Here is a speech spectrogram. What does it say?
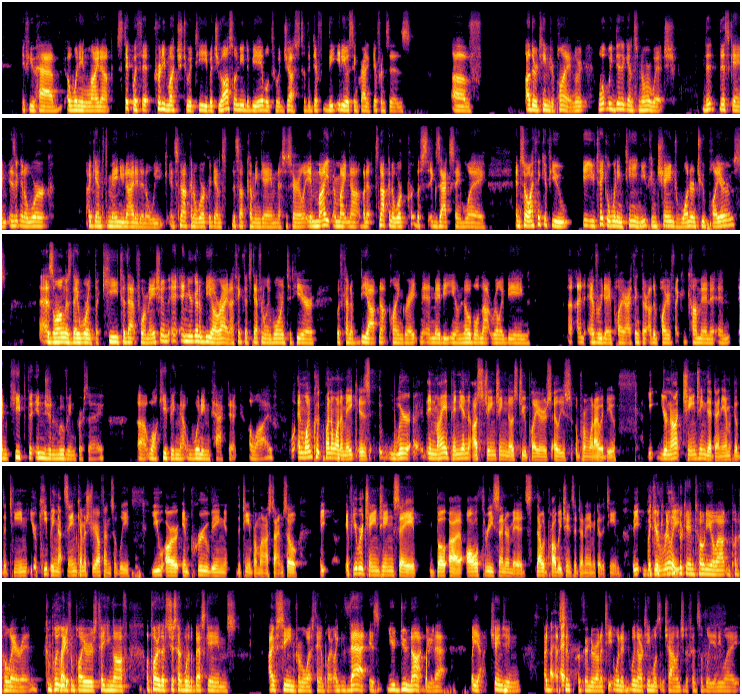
if you have a winning lineup, stick with it pretty much to a T, but you also need to be able to adjust to the diff- the idiosyncratic differences of other teams you're playing. What we did against Norwich, th- this game isn't going to work against Man United in a week. It's not going to work against this upcoming game necessarily. It might or might not, but it's not going to work the exact same way. And so I think if you you take a winning team, you can change one or two players as long as they weren't the key to that formation, and, you're going to be all right. I think that's definitely warranted here with kind of Diop not playing great and, and maybe you know Noble not really being a, an everyday player. I think there are other players that could come in and and keep the engine moving per se, uh, while keeping that winning tactic alive. And one quick point I want to make is we're, in my opinion, us changing those two players, at least from what I would do, you're not changing the dynamic of the team. You're keeping that same chemistry offensively. You are improving the team from last time. So if you were changing, say, both uh, all three center mids, that would probably change the dynamic of the team. But, but you are really you took Antonio out and put Haller in, completely right. different players, taking off a player that's just had one of the best games I've seen from a West Ham player. Like that is you do not do right. that. But yeah, changing a, a center defender on a team when it, when our team wasn't challenged defensively anyway.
